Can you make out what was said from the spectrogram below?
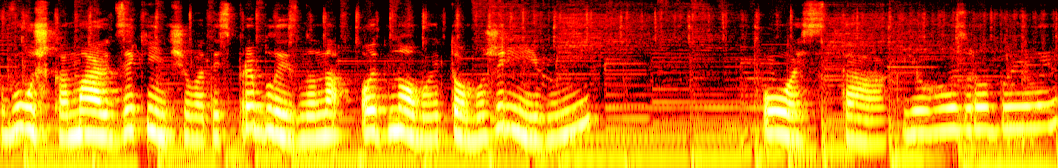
Вушка мають закінчуватись приблизно на одному і тому ж рівні. Ось так його зробили.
